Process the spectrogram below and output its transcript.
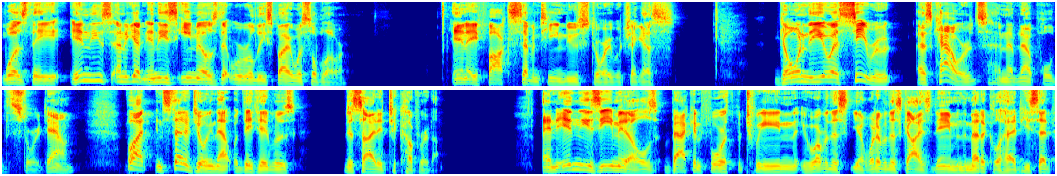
was they in these and again in these emails that were released by a whistleblower in a Fox 17 news story, which I guess going the USC route as cowards and have now pulled the story down. But instead of doing that, what they did was decided to cover it up. And in these emails back and forth between whoever this, you know, whatever this guy's name in the medical head, he said,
